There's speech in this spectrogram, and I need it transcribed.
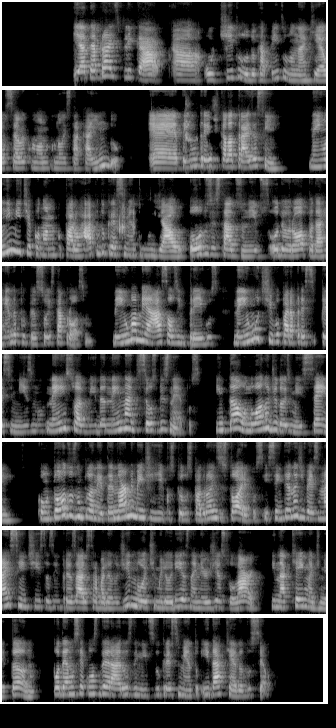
E até para explicar uh, o título do capítulo, né, que é o céu econômico não está caindo, é, tem um trecho que ela traz assim: nenhum limite econômico para o rápido crescimento mundial ou dos Estados Unidos ou da Europa da renda por pessoa está próximo nenhuma ameaça aos empregos, nenhum motivo para pessimismo, nem em sua vida, nem na de seus bisnetos. Então, no ano de 2100, com todos no planeta enormemente ricos pelos padrões históricos e centenas de vezes mais cientistas e empresários trabalhando dia e noite em melhorias na energia solar e na queima de metano, podemos reconsiderar os limites do crescimento e da queda do céu.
